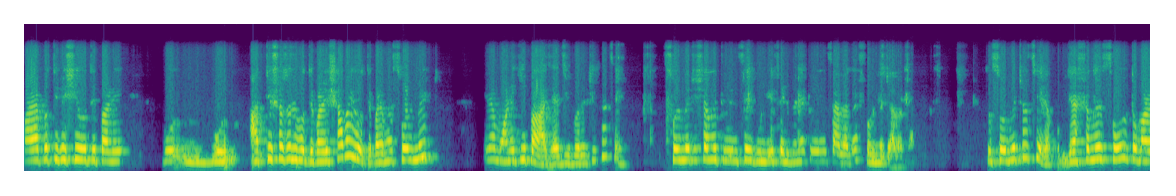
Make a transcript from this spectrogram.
পাড়া প্রতিবেশী হতে পারে আত্মীয় স্বজন হতে পারে, সবাই হতে পারে মানে সোলমেট এরা অনেকই পাওয়া যায় জীবনে, ঠিক আছে? সোলমেটের সঙ্গে টুইন্সে গুলিয়ে ফেলবে না টুইন্স আলাদা সোলমেট আলাদা। তো সোলমেট হচ্ছে এরকম, যার সঙ্গে সোল তোমার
